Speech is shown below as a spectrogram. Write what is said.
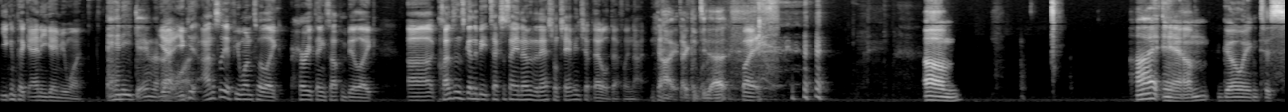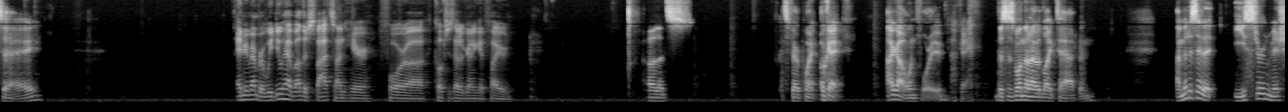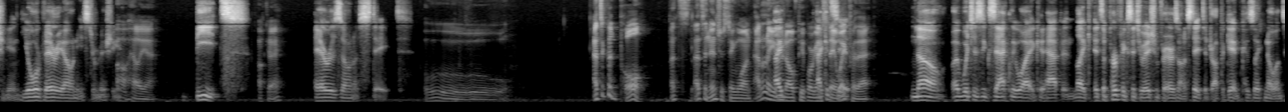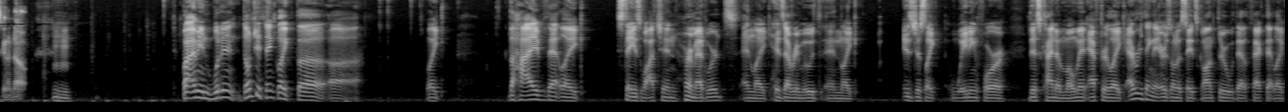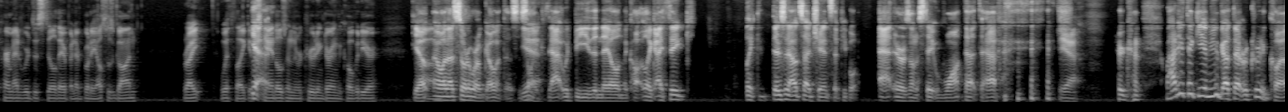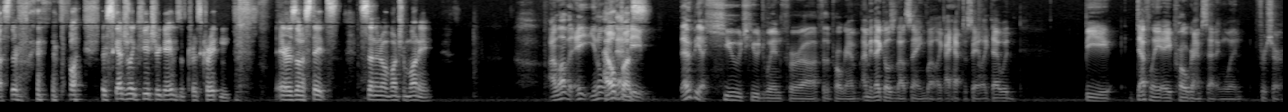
You can pick any game you want. Any game that I Yeah, you can honestly if you want to like hurry things up and be like uh Clemson's going to beat Texas A&M in the national championship. That'll definitely not. that I, I could do that. But Um, I am going to say. And remember, we do have other spots on here for uh, coaches that are going to get fired. Oh, that's that's a fair point. Okay, I got one for you. Okay. This is one that I would like to happen. I'm going to say that Eastern Michigan, your very own Eastern Michigan, Oh hell yeah. beats Okay. Arizona State. Ooh. That's a good pull. That's that's an interesting one. I don't even I- know if people are going to stay awake it. for that. No, uh, which is exactly why it could happen. Like it's a perfect situation for Arizona State to drop a game because like no one's gonna know. hmm But I mean, wouldn't don't you think like the uh like the hive that like stays watching Herm Edwards and like his every move and like is just like waiting for this kind of moment after like everything that Arizona State's gone through with the fact that like Herm Edwards is still there but everybody else is gone, right? With like Yeah. scandals in the recruiting during the COVID year. Yep. Uh, oh, and that's sort of where I'm going with this. It's yeah. like that would be the nail in the coffin. Like I think, like there's an outside chance that people at Arizona State want that to happen. Yeah. They're gonna, well, how do you think EMU got that recruiting class? They're they're fun. they're scheduling future games with Chris Creighton. Arizona State's sending them a bunch of money. I love it. Hey, you know what? Help That'd us. Be, that would be a huge, huge win for uh, for the program. I mean, that goes without saying, but like I have to say, like that would be definitely a program setting win for sure.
